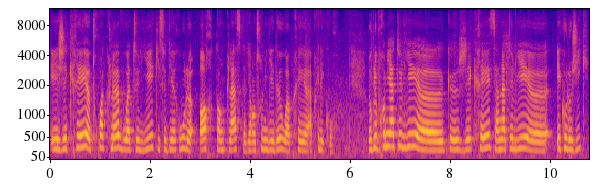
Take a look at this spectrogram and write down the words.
et j'ai créé euh, trois clubs ou ateliers qui se déroulent hors temps classe, c'est-à-dire entre midi et deux ou après, après les cours. Donc le premier atelier que j'ai créé, c'est un atelier écologique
